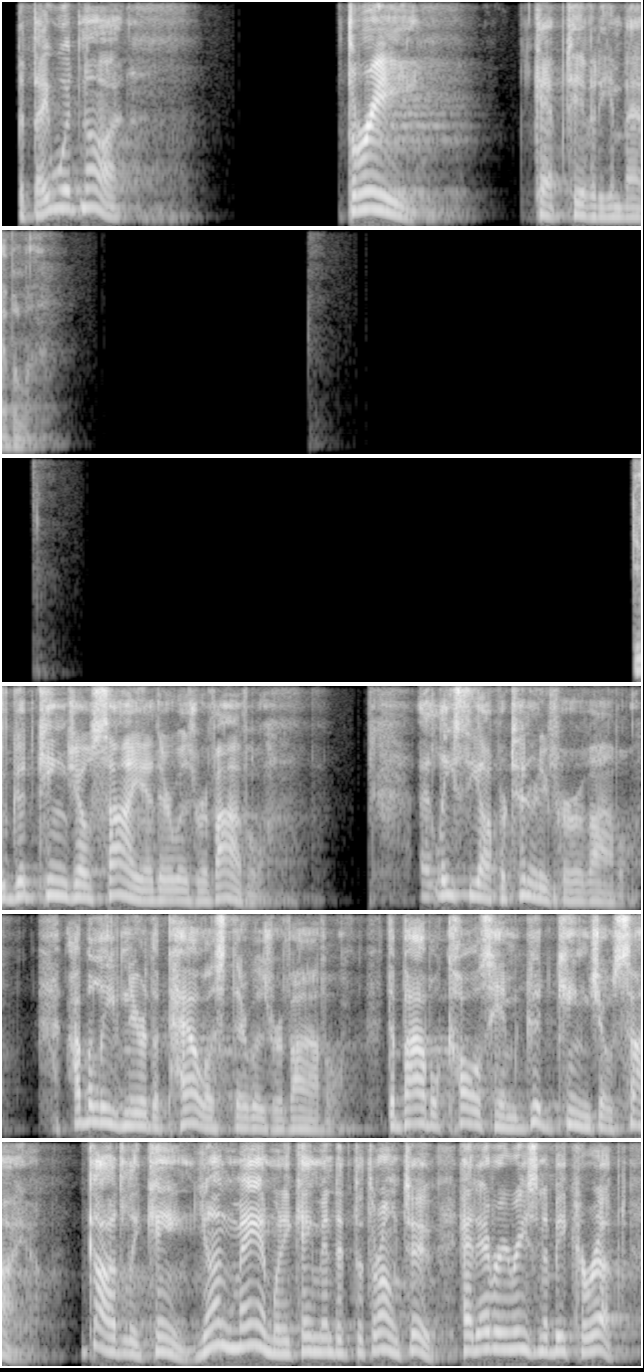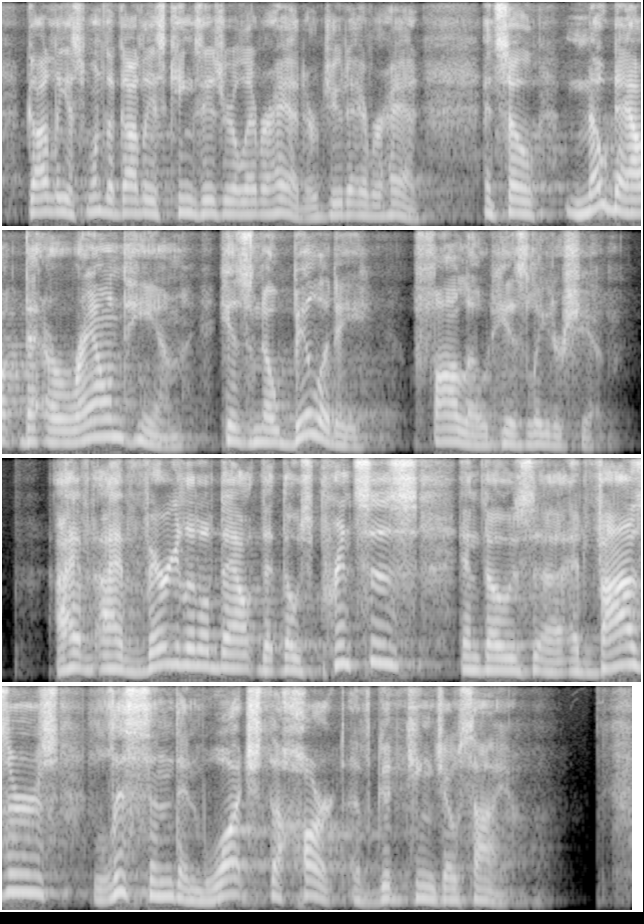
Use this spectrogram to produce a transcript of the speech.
But they would not. Three, captivity in Babylon. Through good King Josiah, there was revival, at least the opportunity for revival. I believe near the palace there was revival. The Bible calls him good King Josiah, godly king, young man when he came into the throne, too, had every reason to be corrupt. Godliest, one of the godliest kings Israel ever had, or Judah ever had. And so, no doubt that around him, his nobility followed his leadership. I have, I have very little doubt that those princes and those uh, advisors listened and watched the heart of good King Josiah.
